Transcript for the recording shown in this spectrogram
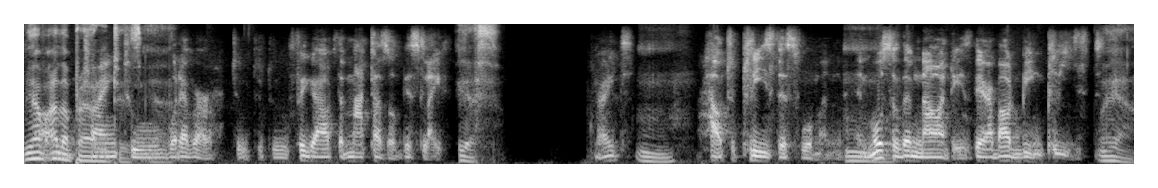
you have on other trying to yeah. whatever to, to to figure out the matters of this life Yes. right Mm. how to please this woman Mm. and most of them nowadays they're about being pleased Yeah.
